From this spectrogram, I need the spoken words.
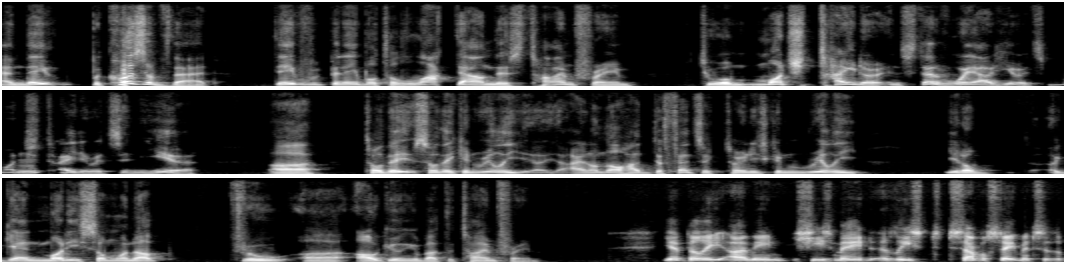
And they, because of that, they've been able to lock down this time frame to a much tighter instead of way out here it's much Mhm. tighter it's in here uh so they so they can really i don't know how defense attorneys can really you know again muddy someone up through uh arguing about the time frame Yeah, Billy. I mean, she's made at least several statements to the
